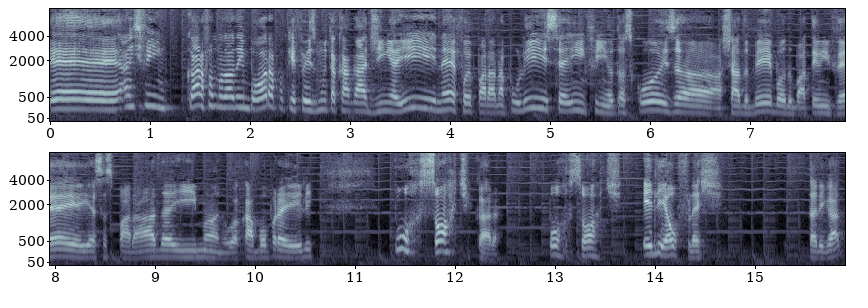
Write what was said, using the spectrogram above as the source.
É, enfim, o cara foi mandado embora porque fez muita cagadinha aí, né? Foi parar na polícia, e, enfim, outras coisas, achado bêbado, bateu em véia e essas paradas, e, mano, acabou pra ele. Por sorte, cara, por sorte, ele é o Flash, tá ligado?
